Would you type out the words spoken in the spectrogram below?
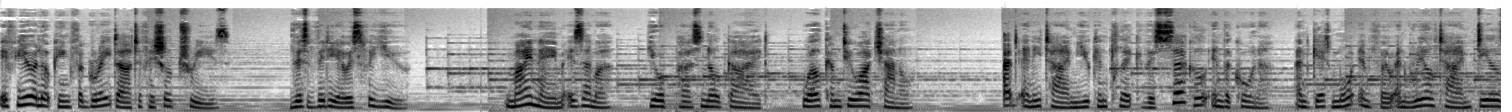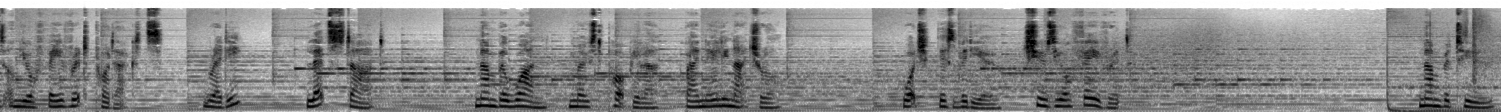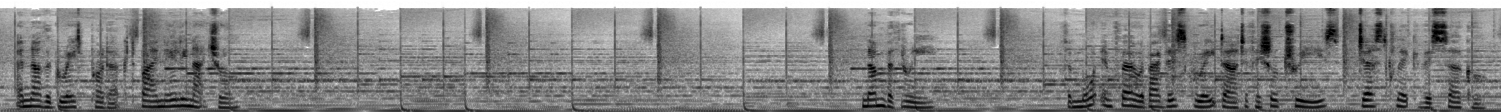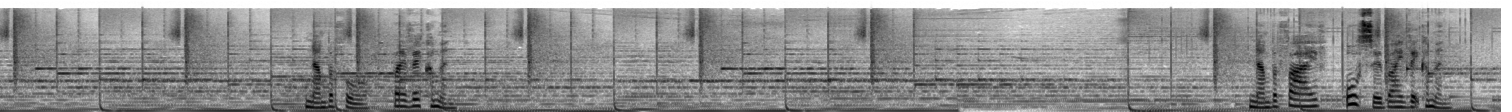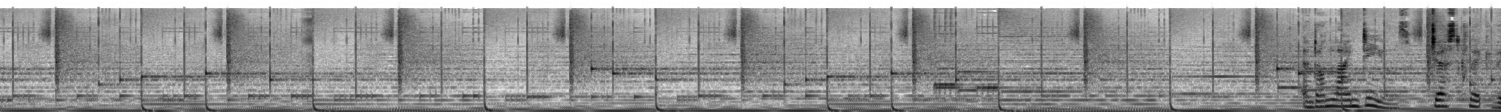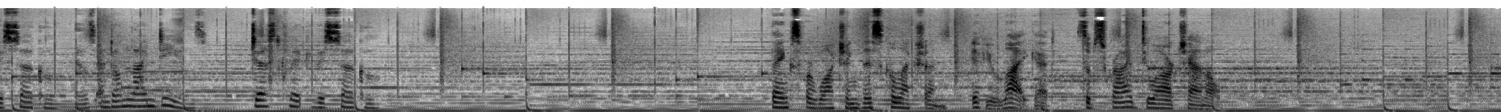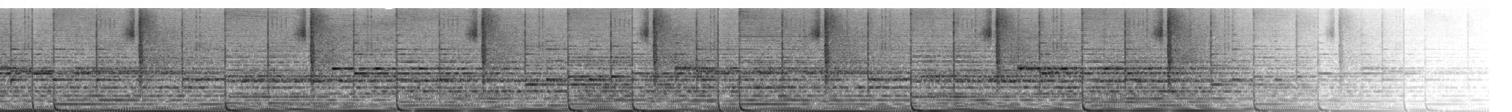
If you're looking for great artificial trees, this video is for you. My name is Emma, your personal guide. Welcome to our channel. At any time you can click this circle in the corner, and get more info and real-time deals on your favorite products. Ready? Let's start. Number 1, Most Popular, by Nearly Natural. Watch this video, choose your favorite. Number 2, another great product by Nearly Natural. Number 3. For more info about this great artificial trees, just click this circle. Number 4, by Vickerman. Number 5, also by Vickerman. and online deals, just click this circle. Deals and online deals. Just click this circle. Thanks for watching this collection. If you like it, subscribe to our channel.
